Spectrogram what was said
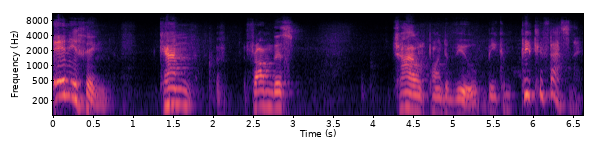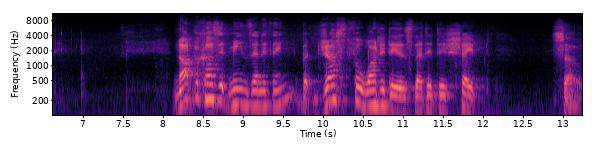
anything can, from this child point of view, be completely fascinating. Not because it means anything, but just for what it is that it is shaped so.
